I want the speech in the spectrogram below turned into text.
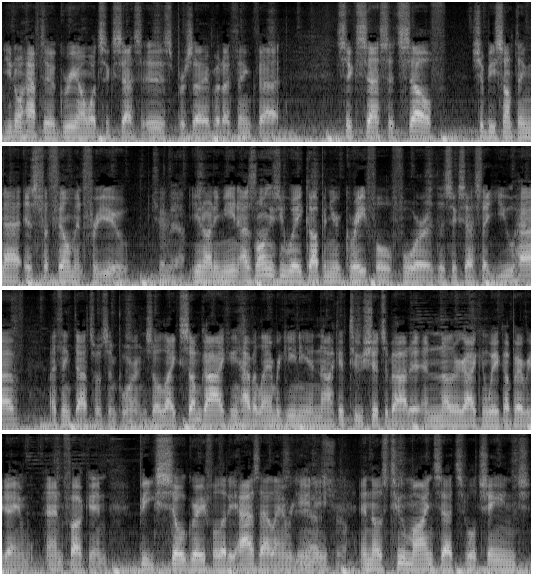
you don't have to agree on what success is per se, but I think that success itself should be something that is fulfillment for you. True. Yeah. You know what I mean? As long as you wake up and you're grateful for the success that you have, I think that's what's important. So like some guy can have a Lamborghini and not give two shits about it, and another guy can wake up every day and, and fucking be so grateful that he has that Lamborghini. that's true. and those two mindsets will change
